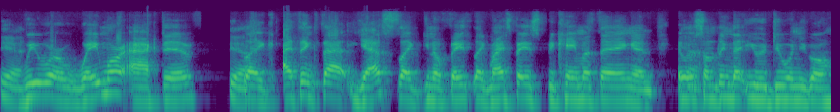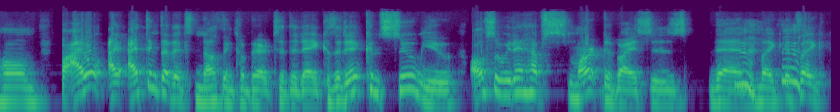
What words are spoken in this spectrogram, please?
yeah, we were way more active. yeah, Like I think that yes, like you know, face like MySpace became a thing, and it was something that you would do when you go home. But I don't. I, I think that it's nothing compared to today because it didn't consume you. Also, we didn't have smart devices then. like it's like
